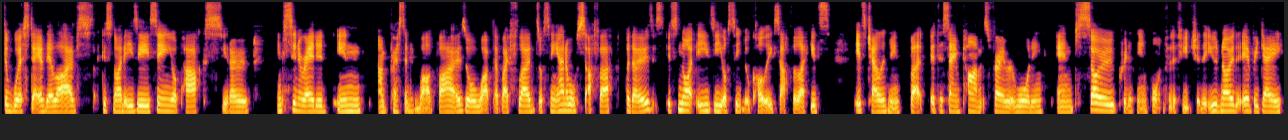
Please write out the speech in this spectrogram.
the worst day of their lives. Like it's not easy. Seeing your parks, you know, incinerated in unprecedented wildfires or wiped out by floods or seeing animals suffer for those. It's, it's not easy or seeing your colleagues suffer. Like it's, it's challenging, but at the same time, it's very rewarding and so critically important for the future that you know that every day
